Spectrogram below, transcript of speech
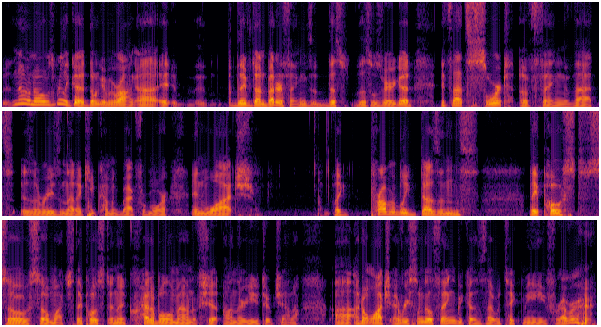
no, no, it was really good. Don't get me wrong. Uh, it, it, they've done better things. This this was very good. It's that sort of thing that is a reason that I keep coming back for more and watch, like probably dozens they post so so much. They post an incredible amount of shit on their YouTube channel. Uh, I don't watch every single thing because that would take me forever,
